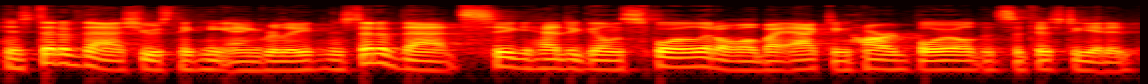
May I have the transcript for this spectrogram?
Instead of that, she was thinking angrily, instead of that, Sig had to go and spoil it all by acting hard boiled and sophisticated.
